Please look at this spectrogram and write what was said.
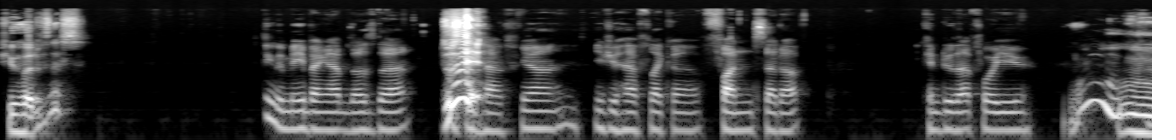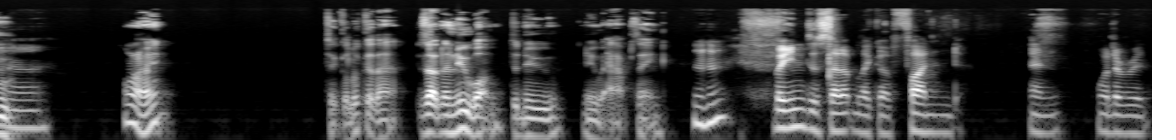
Have you heard of this? I think the Maybank app does that. Does If it? Have yeah. If you have like a fund set up, it can do that for you. Ooh. Uh, All right. Take a look at that. Is that the new one? The new new app thing? hmm But you need to set up like a fund and whatever. It...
